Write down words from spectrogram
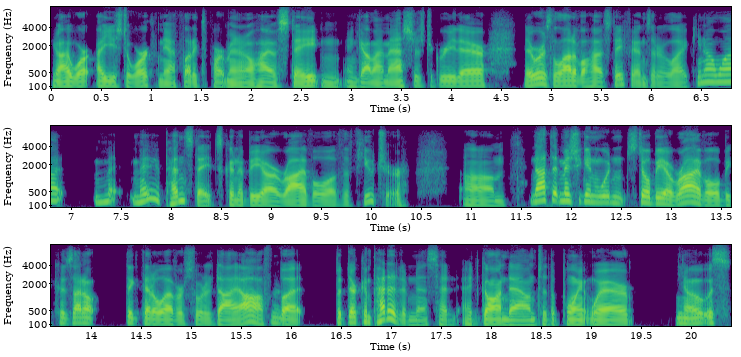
you know, I work I used to work in the athletic department at Ohio State and, and got my master's degree there. There was a lot of Ohio State fans that are like, you know what? maybe Penn State's going to be our rival of the future. Um, not that Michigan wouldn't still be a rival because I don't think that'll ever sort of die off, but but their competitiveness had had gone down to the point where you know it was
